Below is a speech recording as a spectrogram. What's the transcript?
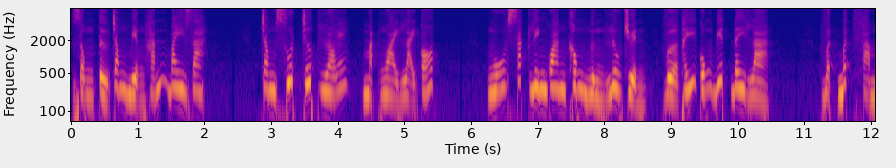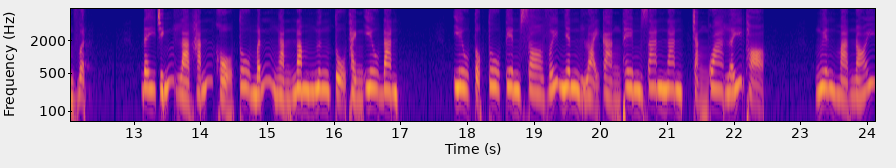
Rồng từ trong miệng hắn bay ra. Trong suốt chớp lóe, mặt ngoài lại có. Ngũ sắc linh quang không ngừng lưu chuyển, vừa thấy cũng biết đây là Vật bất phàm vật. Đây chính là hắn khổ tu mẫn ngàn năm ngưng tụ thành yêu đan. Yêu tộc tu tiên so với nhân loại càng thêm gian nan, chẳng qua lấy thọ. Nguyên mà nói,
